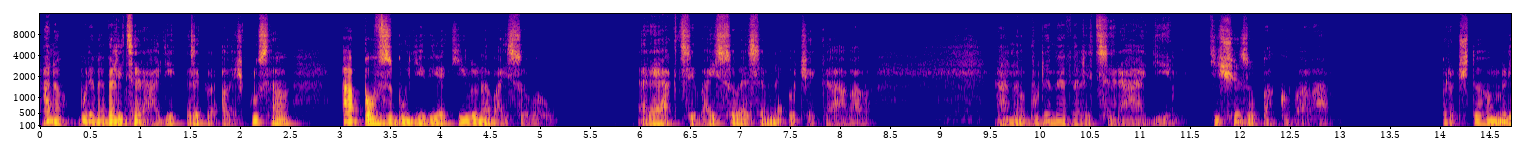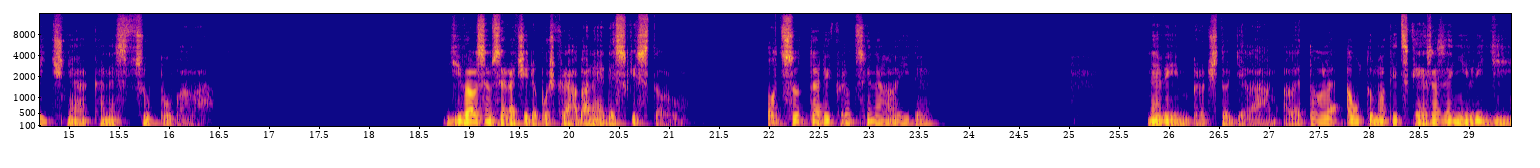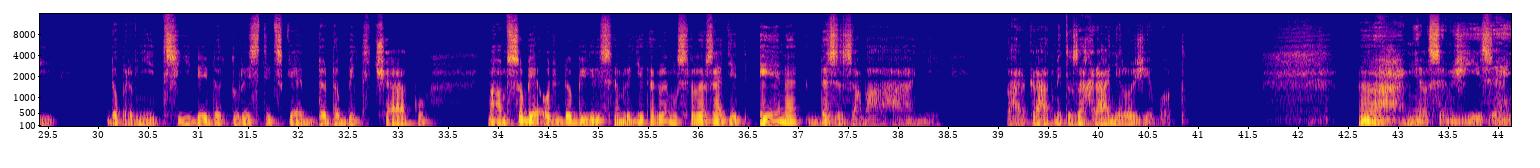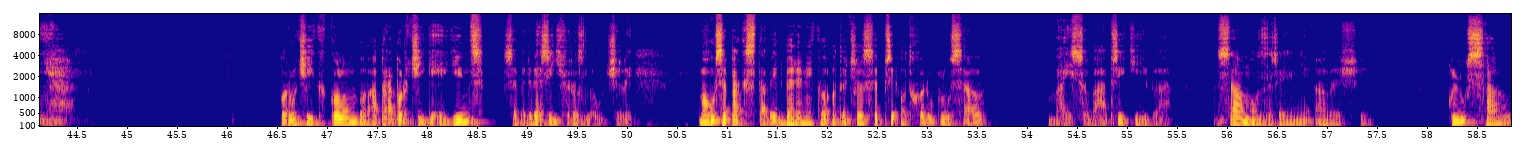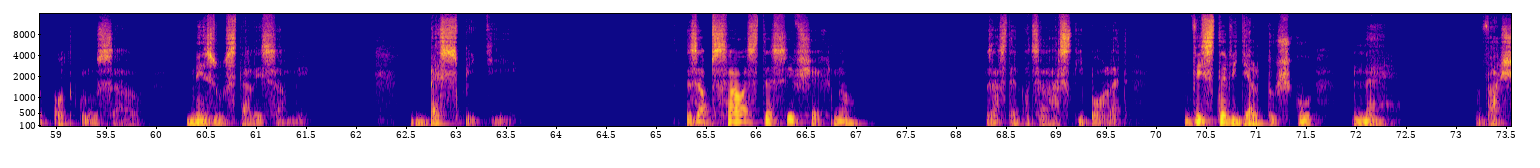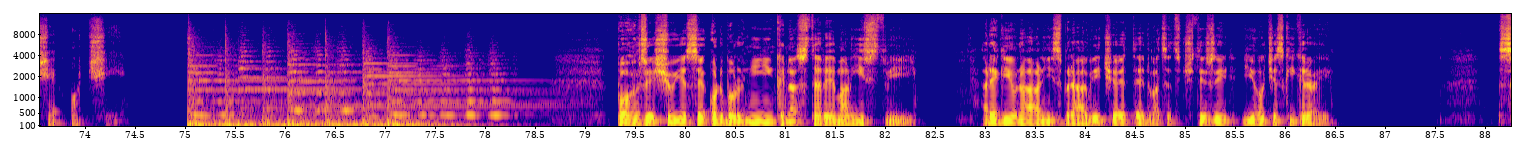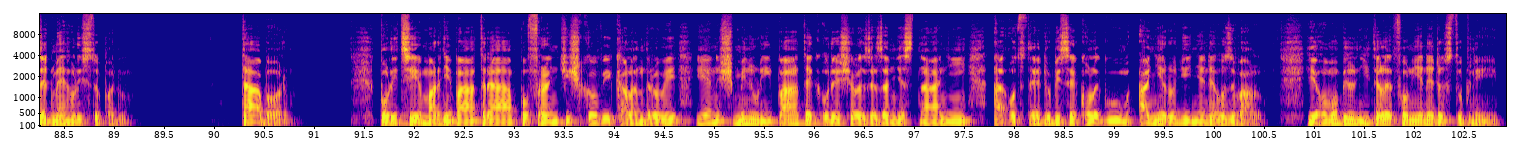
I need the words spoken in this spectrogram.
Ano, budeme velice rádi, řekl Aleš Klusal a povzbudivě kývl na Vajsovou. Reakci Vajsové jsem neočekával. Ano, budeme velice rádi, tiše zopakovala. Proč toho mlíčňáka nescupovala? Díval jsem se radši do poškrábané desky stolu. O co tady krucinál jde? Nevím, proč to dělám, ale tohle automatické řazení lidí do první třídy, do turistické, do dobytčáku mám v sobě od doby, kdy jsem lidi takhle musel řadit i hned bez zaváhání. Párkrát mi to zachránilo život. Oh, měl jsem žízeň. Poručík Kolombo a praporčík Higgins se ve dveřích rozloučili. Mohu se pak stavit, Bereniko? Otočil se při odchodu klusal. Vajsová přikývla. Samozřejmě, Aleši. Klusal odklusal. My zůstali sami. Bez pití. Zapsala jste si všechno? Zas ten ocelářský pohled. Vy jste viděl tušku? Ne. Vaše oči. Pohřešuje se odborník na staré malíství. Regionální zprávy ČT24 Jihočeský kraj. 7. listopadu. Tábor. Policie marně pátrá po Františkovi Kalandrovi, jenž minulý pátek odešel ze zaměstnání a od té doby se kolegům ani rodině neozval. Jeho mobilní telefon je nedostupný.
